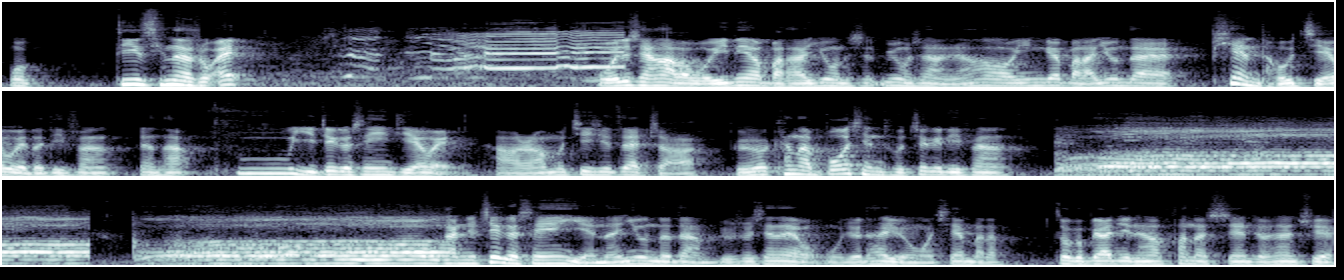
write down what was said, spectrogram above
我第一次听到说，哎。我就想好了，我一定要把它用用上，然后应该把它用在片头结尾的地方，让它呼以这个声音结尾。好，然后我们继续再找，比如说看到波形图这个地方，我感觉这个声音也能用得到。比如说现在我觉得它有，我先把它做个标记，然后放到时间轴上去。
